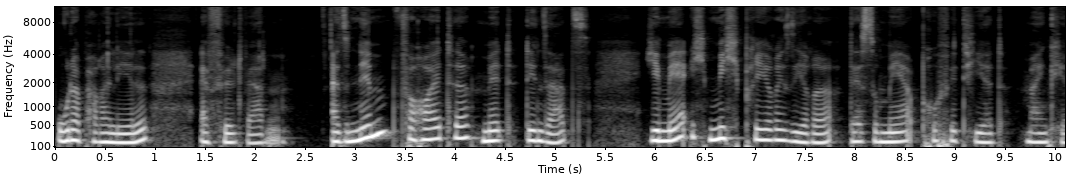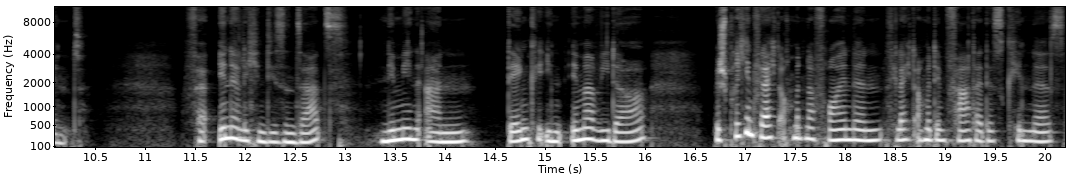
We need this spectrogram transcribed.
oder parallel erfüllt werden. Also nimm für heute mit den Satz, je mehr ich mich priorisiere, desto mehr profitiert mein Kind. Verinnerlichen diesen Satz, nimm ihn an, denke ihn immer wieder, besprich ihn vielleicht auch mit einer Freundin, vielleicht auch mit dem Vater des Kindes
